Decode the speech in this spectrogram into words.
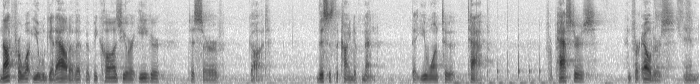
not for what you will get out of it, but because you are eager to serve God. This is the kind of men that you want to tap for pastors and for elders in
